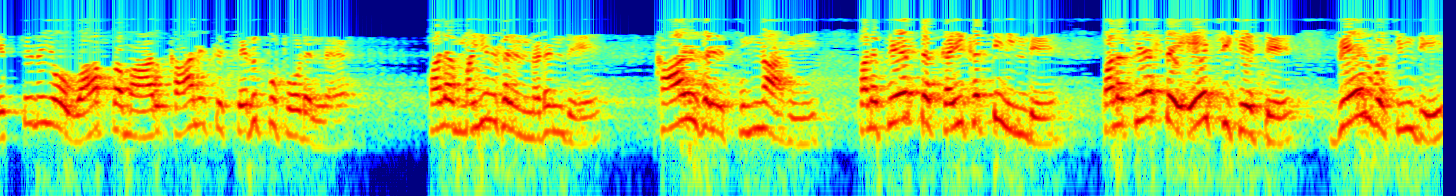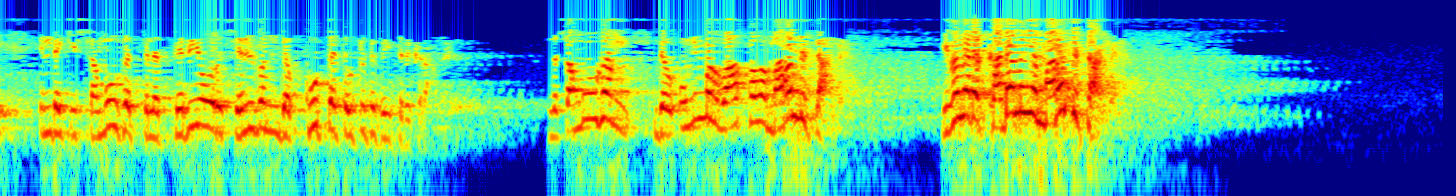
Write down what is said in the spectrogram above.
எத்தனையோ வாப்பமாறு காலுக்கு செருப்பு போடல பல மயில்கள் நடந்து கால்கள் புண்ணாகி பல பேர்த்த கை கட்டி நின்று பல பேர்த்த ஏச்சி கேட்டு வேர்வை சிந்தி இன்றைக்கு சமூகத்துல பெரிய ஒரு செல்வந்த கூட்டத்தை விட்டுட்டு வைத்திருக்கிறாங்க இந்த சமூகம் இந்த உண்மை வாப்பவ மறந்துட்டாங்க. இவங்களோட கடமையை மறந்துட்டாங்க.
